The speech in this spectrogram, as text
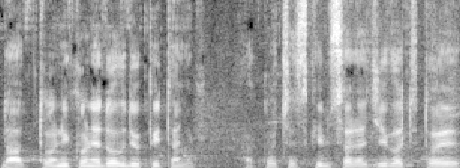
Da, to niko ne dovodi u pitanje. A ko će s kim sarađivati, to je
